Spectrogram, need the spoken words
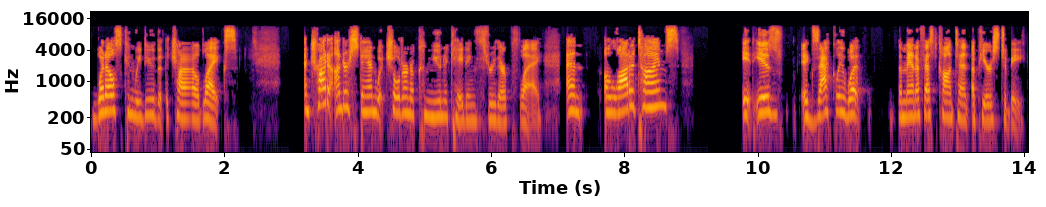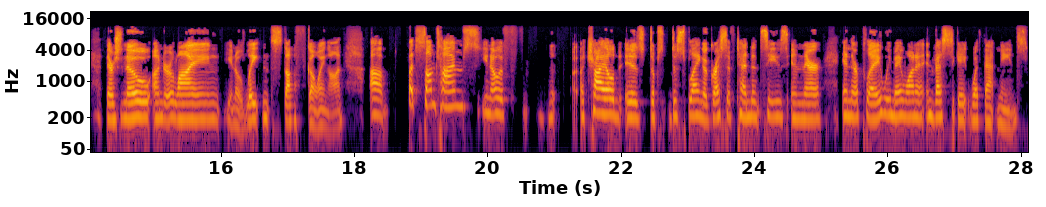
what else can we do that the child likes? And try to understand what children are communicating through their play. And a lot of times it is exactly what the manifest content appears to be. There's no underlying you know latent stuff going on. Um, but sometimes you know if a child is displaying aggressive tendencies in their in their play we may want to investigate what that means.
